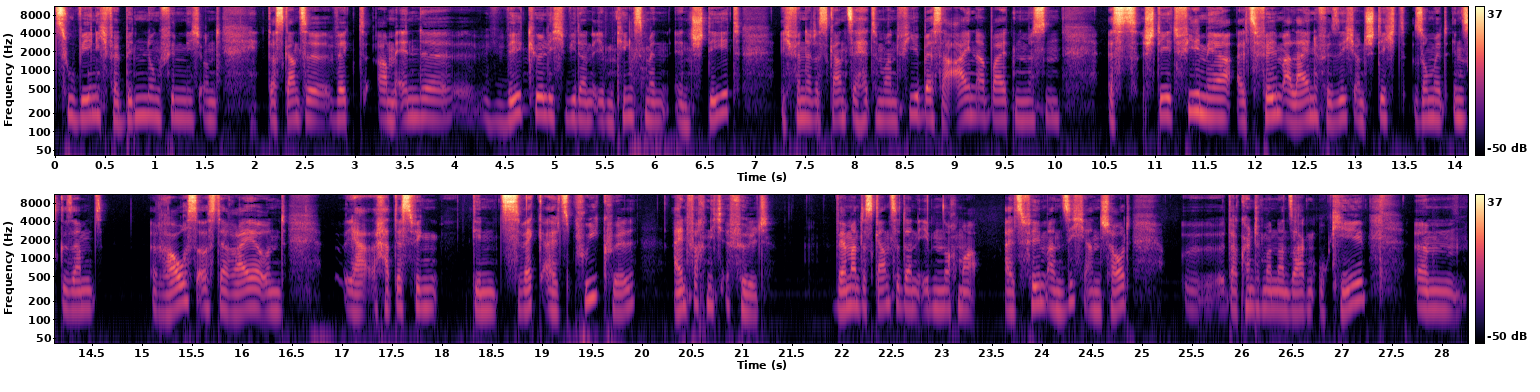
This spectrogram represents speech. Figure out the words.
zu wenig Verbindung, finde ich, und das Ganze wirkt am Ende willkürlich, wie dann eben Kingsman entsteht. Ich finde, das Ganze hätte man viel besser einarbeiten müssen. Es steht viel mehr als Film alleine für sich und sticht somit insgesamt raus aus der Reihe und ja, hat deswegen den Zweck als Prequel einfach nicht erfüllt. Wenn man das Ganze dann eben nochmal als Film an sich anschaut, äh, da könnte man dann sagen, okay, ähm,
